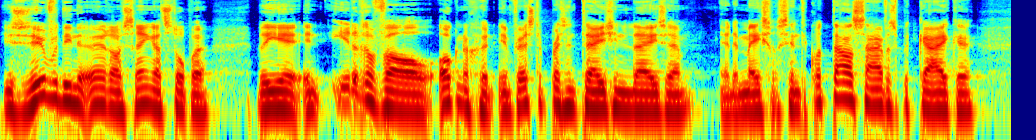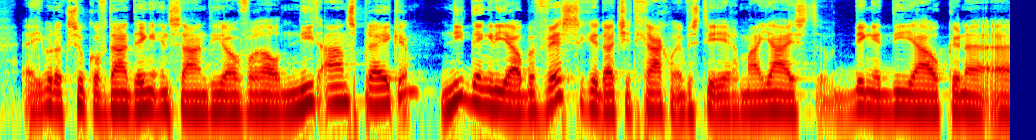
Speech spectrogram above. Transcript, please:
je zuur verdiende euro's erin gaat stoppen, wil je in ieder geval ook nog hun investor presentation lezen, de meest recente kwartaalcijfers bekijken. Eh, je wil ook zoeken of daar dingen in staan die jou vooral niet aanspreken. Niet dingen die jou bevestigen dat je het graag wil investeren, maar juist dingen die jou kunnen, uh,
